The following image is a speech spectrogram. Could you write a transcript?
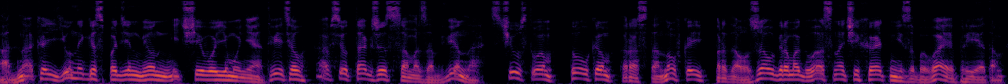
Однако юный господин Мён ничего ему не ответил, а все так же самозабвенно, с чувством, толком, расстановкой продолжал громогласно чихать, не забывая при этом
